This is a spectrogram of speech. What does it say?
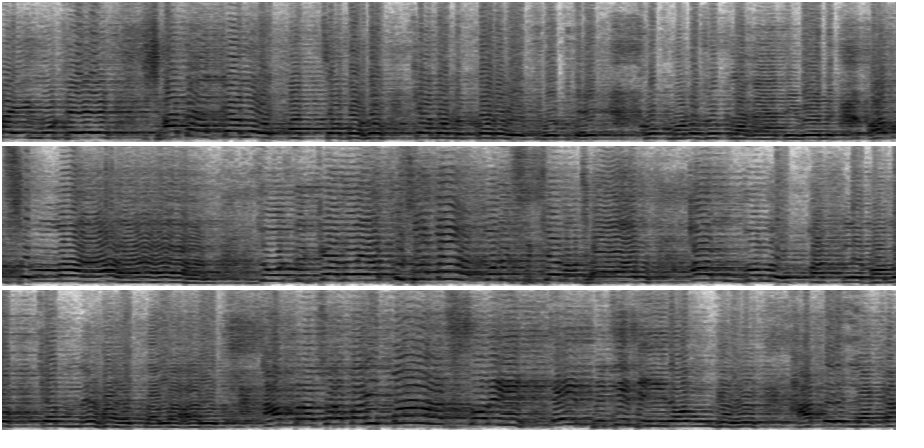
নাই মুঠে সাদা, কালো, বাচ্চা বলো, কেমন করে ফুটে? খুব মনোযোগ লাগায়া দিবেন। অবসম্মান দুধ কেন এত সাদা? মরিচ কেন ঝাল? আমগুলো পাকলে বলো, কেমনে হয় তালাল আমরা সবাই পাস করি এই পৃথিবীর অঙ্গে। হাতের লেখা,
